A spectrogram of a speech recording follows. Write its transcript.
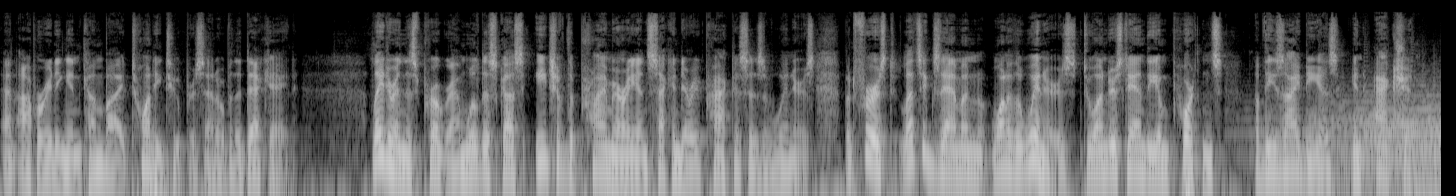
and operating income by 22% over the decade. Later in this program, we'll discuss each of the primary and secondary practices of winners. But first, let's examine one of the winners to understand the importance of these ideas in action.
